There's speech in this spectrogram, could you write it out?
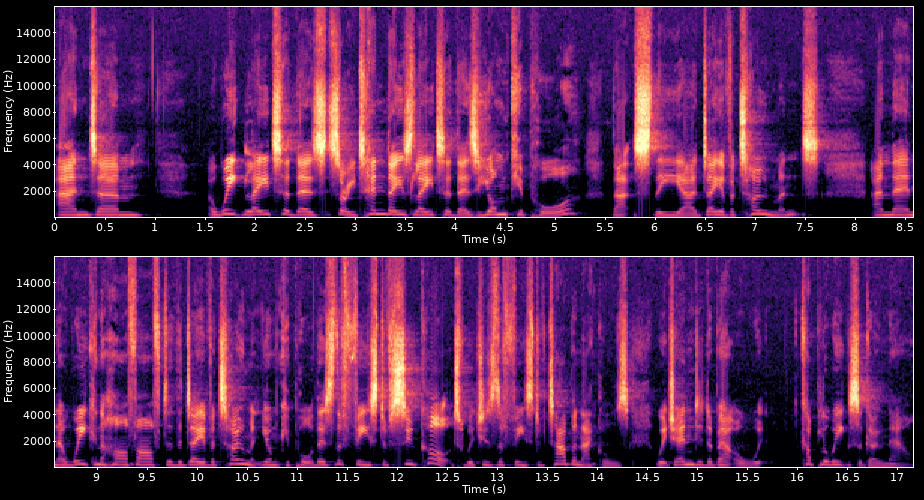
And um, a week later, there's, sorry, 10 days later, there's Yom Kippur. That's the uh, Day of Atonement. And then a week and a half after the Day of Atonement, Yom Kippur, there's the Feast of Sukkot, which is the Feast of Tabernacles, which ended about a w- couple of weeks ago now.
